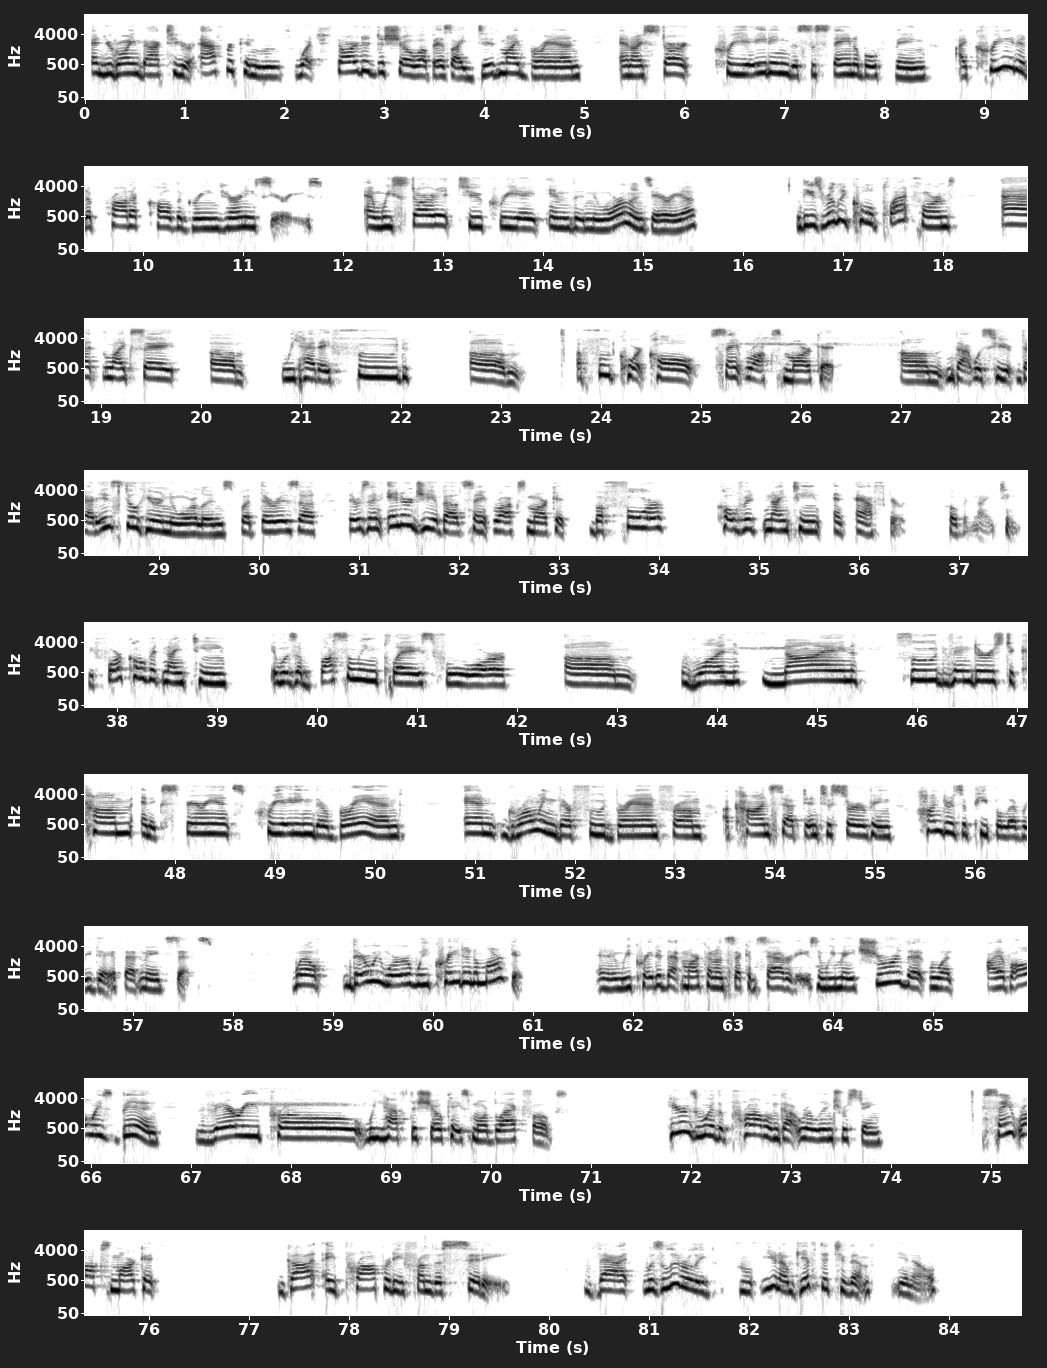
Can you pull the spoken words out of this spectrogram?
and you're going back to your African roots, what started to show up as I did my brand and I start creating the sustainable thing, I created a product called the Green Journey series. And we started to create in the New Orleans area these really cool platforms at, like, say, um, we had a food um, a food court called St. Roch's Market um, that was here that is still here in New Orleans, but there is a there's an energy about St. Roch's Market before COVID nineteen and after COVID nineteen. Before COVID nineteen, it was a bustling place for um, one nine food vendors to come and experience creating their brand and growing their food brand from a concept into serving hundreds of people every day, if that made sense. Well, there we were, we created a market. And we created that market on second Saturdays. And we made sure that what I have always been very pro, we have to showcase more Black folks. here's where the problem got real interesting. St. Roch's Market got a property from the city that was literally, you know, gifted to them, you know,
